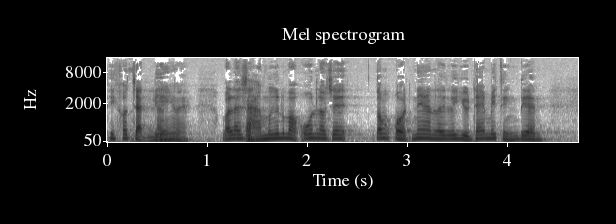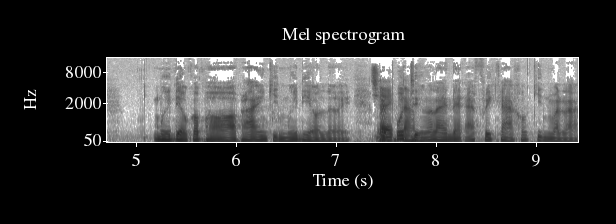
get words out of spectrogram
ที่เขาจัดเลี้ยงน่ะวันละสามมื้อแล้วบอกโอ้เราจะต้องอดแน่เลยเราอยู่ได้ไม่ถึงเดือน มื้อเดียวก็พอพระยังกินมื้อเดียวเลยใช่ไปพูดครับถึงอะไรในแอฟริกาเขากินวันละ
